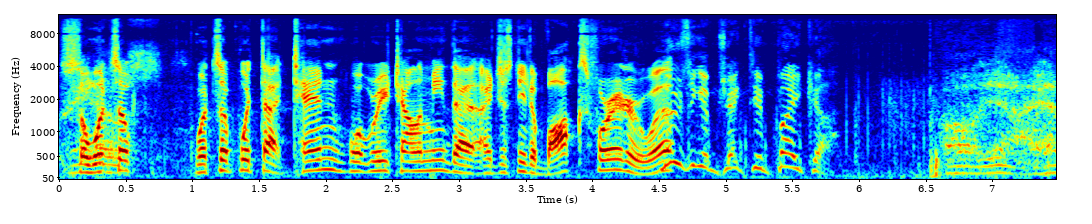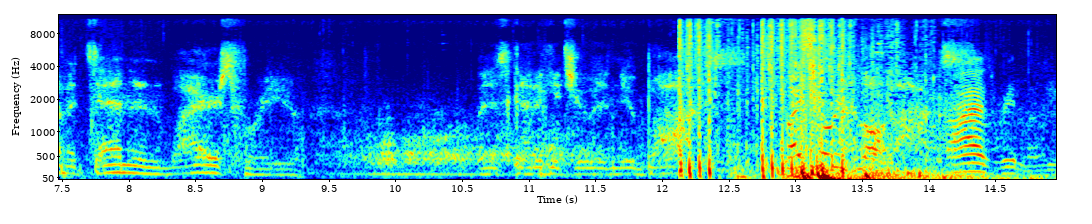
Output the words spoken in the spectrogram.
So what's up? Kratos, What's up with that 10? What were you telling me? That I just need a box for it or what? Losing objective Baker. Oh yeah, I have a 10 and wires for you. But it's gotta get you a new box. Baker is lost. Ah, it's reloading.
